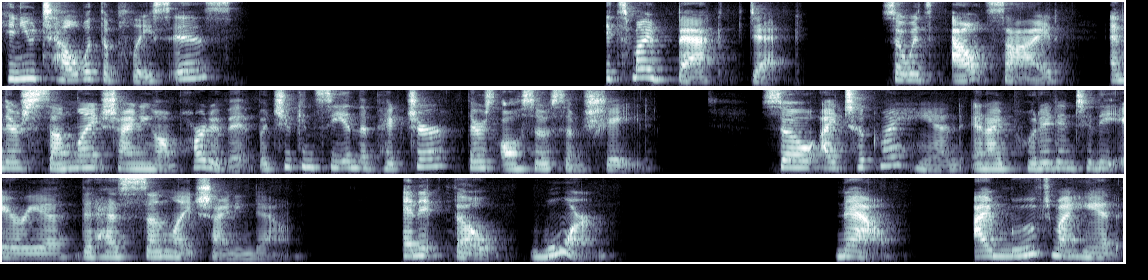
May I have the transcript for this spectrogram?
Can you tell what the place is? It's my back deck. So it's outside and there's sunlight shining on part of it, but you can see in the picture, there's also some shade. So I took my hand and I put it into the area that has sunlight shining down, and it felt warm. Now, I moved my hand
